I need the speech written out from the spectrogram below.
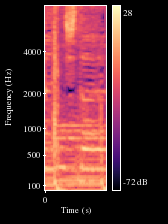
Einstein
